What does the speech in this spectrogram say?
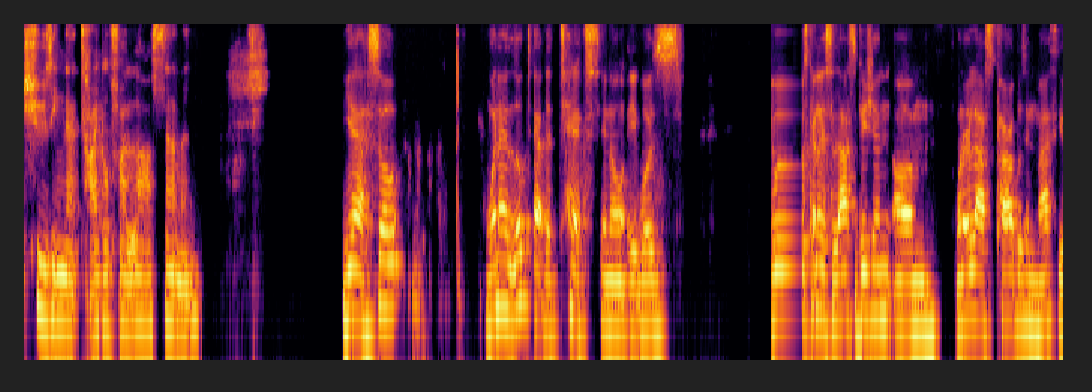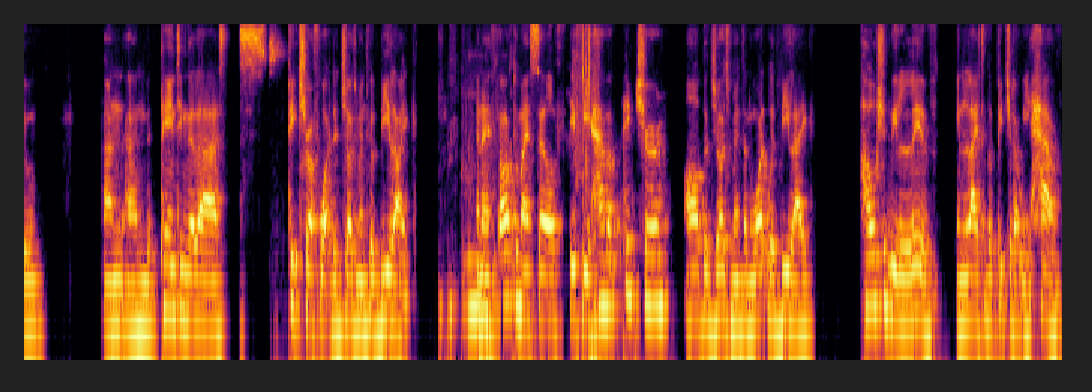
choosing that title for our last sermon? Yeah, so when I looked at the text, you know, it was it was kind of this last vision, um, one of the last parables in Matthew, and and painting the last picture of what the judgment will be like. And I thought to myself, if we have a picture of the judgment and what it would be like, how should we live in light of the picture that we have?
